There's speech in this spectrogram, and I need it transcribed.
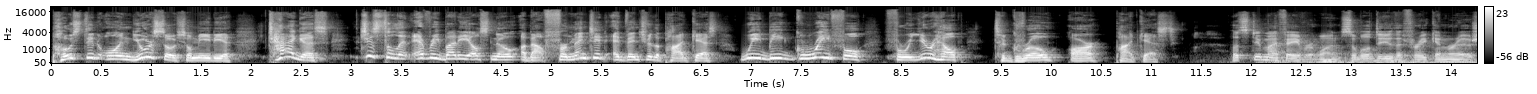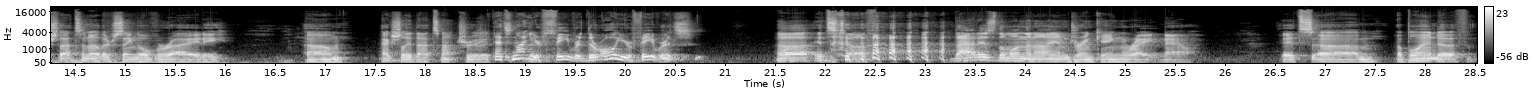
post it on your social media, tag us just to let everybody else know about Fermented Adventure, the podcast. We'd be grateful for your help to grow our podcast. Let's do my favorite one. So we'll do the Frequin Rouge. That's another single variety. Um, actually, that's not true. It- That's not your favorite. They're all your favorites. Uh, it's tough. that is the one that I am drinking right now. It's um, a blend of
